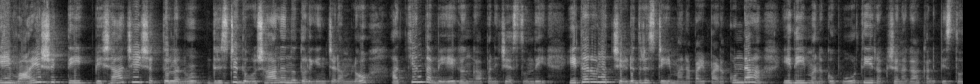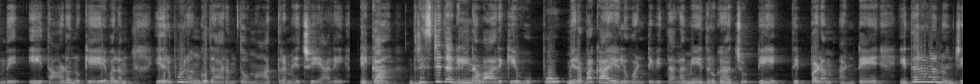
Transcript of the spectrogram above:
ఈ వాయుశక్తి పిశాచీ శక్తులను దృష్టి దోషాలను తొలగించడంలో అత్యంత వేగంగా పనిచేస్తుంది. ఇతరుల చెడు దృష్టి మనపై పడకుండా ఇది మనకు పూర్తి రక్షణగా కల్పిస్తుంది. ఈ తాడును కేవలం ఎరుపు రంగు దారంతో మాత్రమే చేయాలి. ఇక దృష్టి తగిలిన వారికి ఉప్పు మిరపకాయలు వంటివి తల మీదుగా చుట్టి తిప్పడం అంటే ఇతరుల నుంచి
